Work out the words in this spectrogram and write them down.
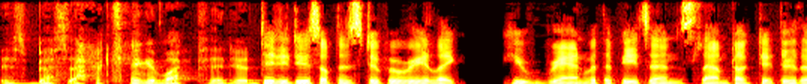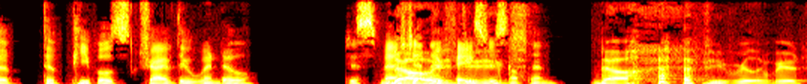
his best acting, in my opinion. Did he do something stupid where he like he ran with the pizza and slam dunked it through the the people's drive-through window? Just smashed No, it in their face or something. No, that'd be really weird.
